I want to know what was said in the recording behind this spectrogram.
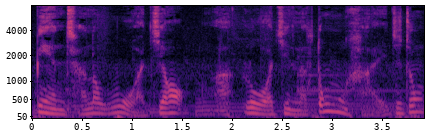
变成了沃焦啊，落进了东海之中。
